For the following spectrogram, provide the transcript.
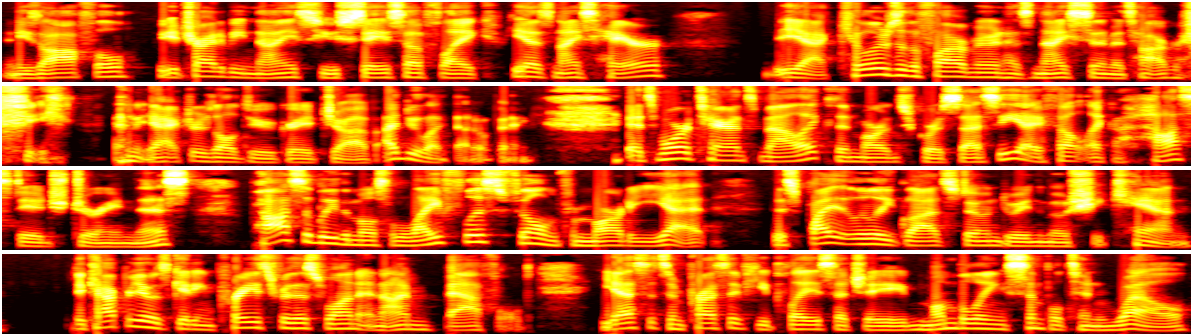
and he's awful, but you try to be nice. You say stuff like he has nice hair. Yeah, Killers of the Flower Moon has nice cinematography, and the actors all do a great job. I do like that opening. It's more Terrence Malick than Martin Scorsese. I felt like a hostage during this possibly the most lifeless film from Marty yet, despite Lily Gladstone doing the most she can. DiCaprio is getting praise for this one, and I'm baffled. Yes, it's impressive he plays such a mumbling simpleton well,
